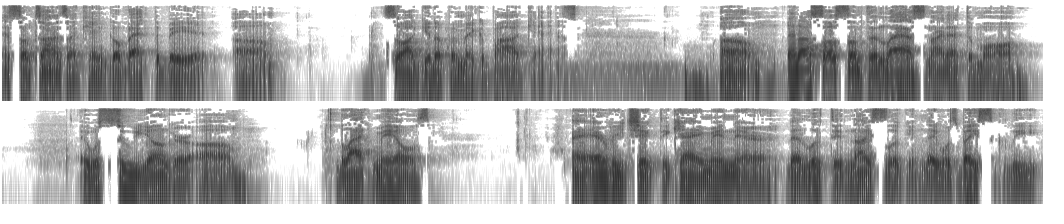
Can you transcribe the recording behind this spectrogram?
and sometimes I can't go back to bed. Um, so I get up and make a podcast. Um, and I saw something last night at the mall. It was two younger um, black males, and every chick that came in there that looked nice looking, they was basically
